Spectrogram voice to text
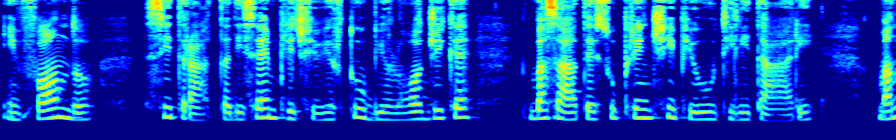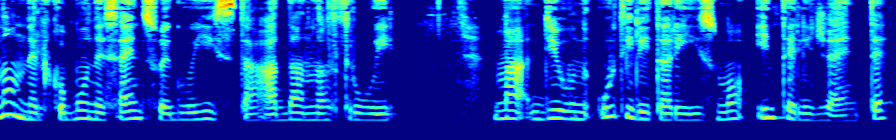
In fondo si tratta di semplici virtù biologiche basate su principi utilitari, ma non nel comune senso egoista a danno altrui, ma di un utilitarismo intelligente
